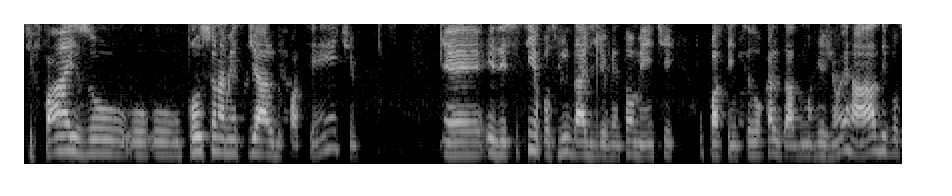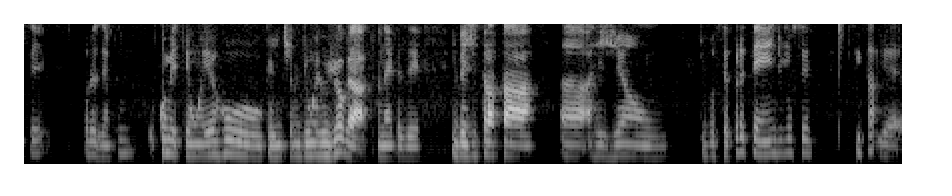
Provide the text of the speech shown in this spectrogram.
que faz o, o, o posicionamento diário do paciente, é, existe sim a possibilidade de eventualmente o paciente ser localizado numa região errada e você, por exemplo, cometer um erro que a gente chama de um erro geográfico, né? Quer dizer, em vez de tratar uh, a região que você pretende, você fica, ah. é,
